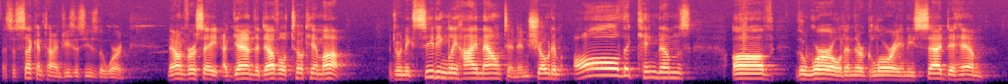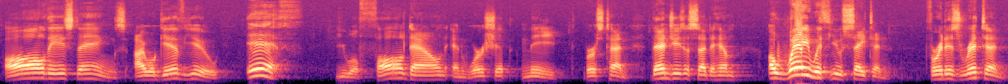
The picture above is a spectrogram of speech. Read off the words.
That's the second time Jesus used the word. Now in verse 8, again the devil took him up into an exceedingly high mountain and showed him all the kingdoms of the world and their glory. And he said to him, All these things I will give you if you will fall down and worship me. Verse 10 Then Jesus said to him, Away with you, Satan, for it is written.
